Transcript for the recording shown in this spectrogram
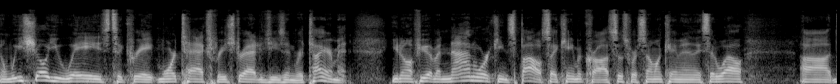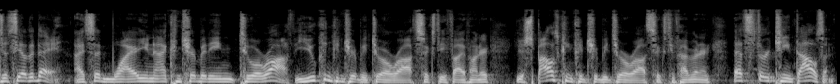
And we show you ways to create more tax free strategies in retirement. You know, if you have a non working spouse, I came across this where someone came in and they said, well, uh, just the other day. I said, "Why are you not contributing to a Roth? You can contribute to a Roth 6500. Your spouse can contribute to a Roth 6500. That's 13,000.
